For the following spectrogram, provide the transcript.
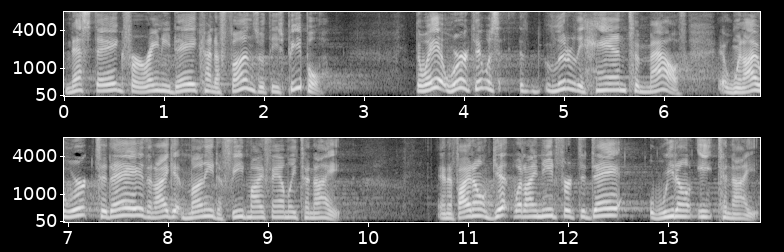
nest egg for a rainy day kind of funds with these people. The way it worked, it was literally hand to mouth. When I work today, then I get money to feed my family tonight. And if I don't get what I need for today, we don't eat tonight.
